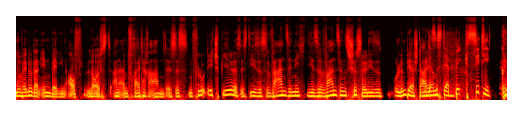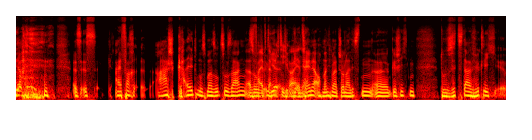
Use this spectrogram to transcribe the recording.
Nur wenn du dann in Berlin aufläufst an einem Freitagabend, es ist ein Flutlichtspiel, es ist dieses wahnsinnig, diese Wahnsinnsschüssel, dieses Olympiastadion. Das ist der Big City Club. Ja, es ist einfach äh, arschkalt, muss man sozusagen. Also wir, wir rein, erzählen ja. auch manchmal Journalisten-Geschichten. Äh, Geschichten. du sitzt da wirklich, äh,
